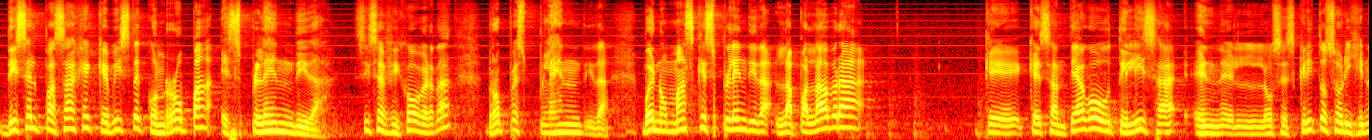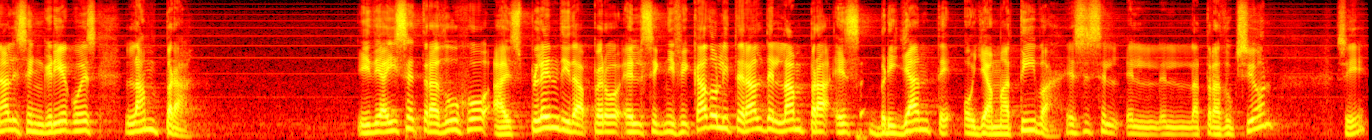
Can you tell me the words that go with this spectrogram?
Dice el pasaje que viste con ropa espléndida. Sí se fijó, ¿verdad? Ropa espléndida. Bueno, más que espléndida, la palabra que, Santiago utiliza en los escritos originales en griego es lampra. Y de ahí se tradujo a espléndida, pero el significado literal de lampra es brillante o llamativa. Esa es la traducción. ¿sí?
